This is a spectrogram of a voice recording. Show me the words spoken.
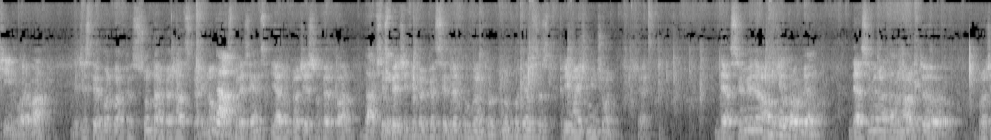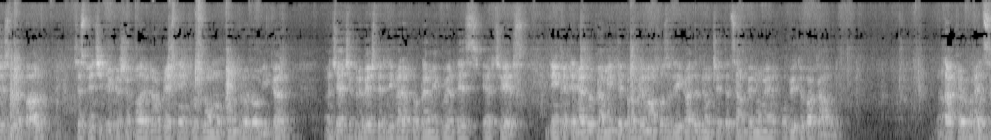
ce e vorba. Deci este vorba că sunt angajați care nu au Da. fost prezenți, iar în procesul verbal Da, se știu. specifică că se dă cuvântul. Nu putem să scriem aici minciuni. De asemenea, Nici o problemă. De asemenea, într-un alt uh, proces verbal, se specifică și îmi pare rău că este inclus domnul Contul Romică în ceea ce privește ridicarea problemei cu RDS RCS. Din câte mi-aduc aminte, problema a fost ridicată de un cetățean pe nume Ovidiu Vacaru. Dacă vreți să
